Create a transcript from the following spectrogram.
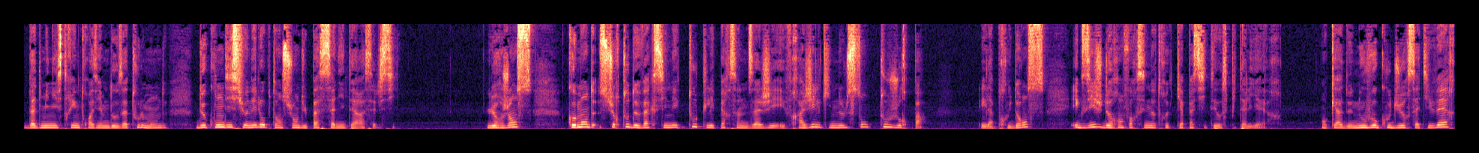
d'administrer une troisième dose à tout le monde, de conditionner l'obtention du pass sanitaire à celle-ci. L'urgence commande surtout de vacciner toutes les personnes âgées et fragiles qui ne le sont toujours pas. Et la prudence exige de renforcer notre capacité hospitalière. En cas de nouveau coup dur cet hiver,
